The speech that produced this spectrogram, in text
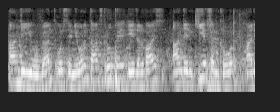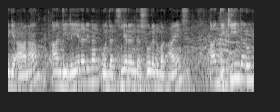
an die Jugend- und Seniorentanzgruppe Edelweiß, an den Kirchenchor Heilige Anna, an die Lehrerinnen und Erzieherinnen der Schule Nummer 1, an die Kinder und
